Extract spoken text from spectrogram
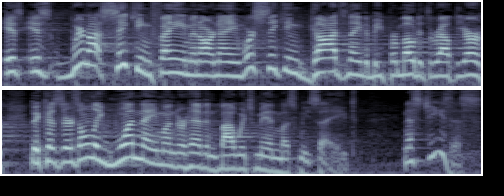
Is, is we're not seeking fame in our name. We're seeking God's name to be promoted throughout the earth because there's only one name under heaven by which men must be saved. And that's Jesus.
